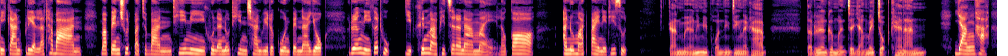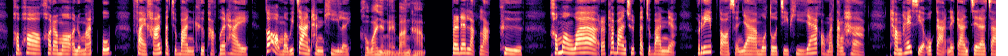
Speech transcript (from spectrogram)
มีการเปลี่ยนรัฐบาล มาเป็นชุดปัจจุบันที่มีคุณอนุทินชาญวีรกูลเป็นนายก เรื่องนี้ก็ถูกหยิบขึ้นมาพิจารณาใหม่ แล้วก็อนุมัติไปในที่สุด การเมืองนี่มีผลจริง ๆ นะครับ แต่เรื่องก็เหมือนจะยังไม่จบแค่นั้น ยังค่ะ พอพอคอรมออนุมัติปุ๊บ ฝ่ายค้านปัจจุบันคือพรรคเพื่อไทยก็ออกมาวิจารณ์ทันทีเลย เขาว่ายังไงบ้างครับ ประเด็นหลักๆ คือ เขามองว่ารัฐบาลชุดปัจจุบันเนี่ย รีบต่อสัญญา MotoGP แยกออกมาตั้งหากทำให้เสียโอกาสในการเจรจา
